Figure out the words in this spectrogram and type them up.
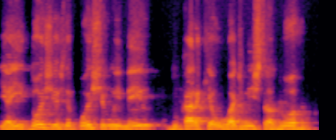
e aí, dois dias depois, chega um e-mail do cara que é o administrador,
